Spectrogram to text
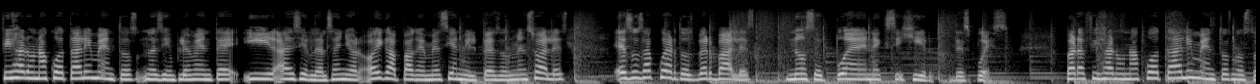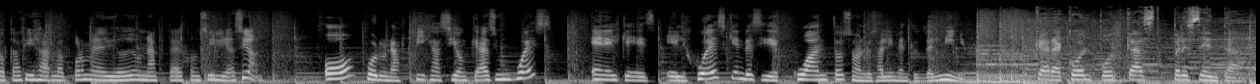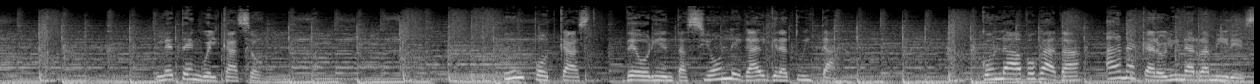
Fijar una cuota de alimentos no es simplemente ir a decirle al señor, oiga, págueme 100 mil pesos mensuales. Esos acuerdos verbales no se pueden exigir después. Para fijar una cuota de alimentos nos toca fijarla por medio de un acta de conciliación. O por una fijación que hace un juez en el que es el juez quien decide cuántos son los alimentos del niño. Caracol Podcast presenta Le tengo el caso un podcast de orientación legal gratuita con la abogada Ana Carolina Ramírez.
